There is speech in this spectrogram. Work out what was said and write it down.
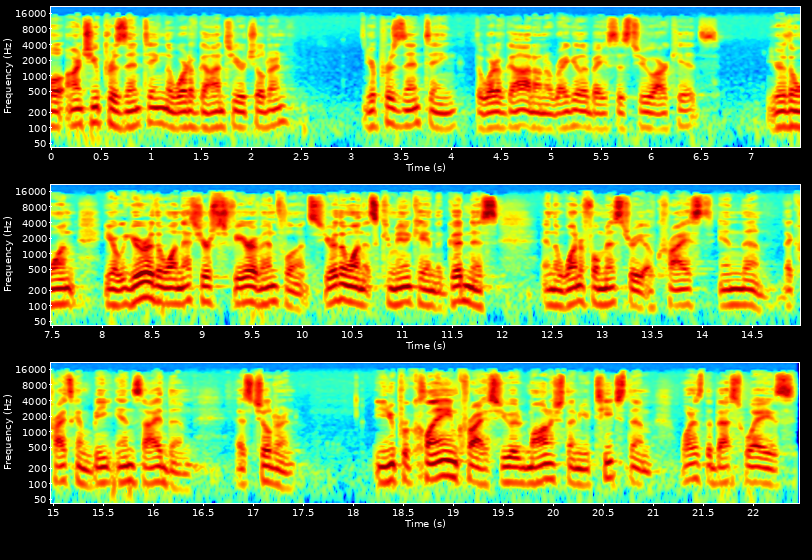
well, aren't you presenting the Word of God to your children? You're presenting the Word of God on a regular basis to our kids. You're the one, you know, you're the one, that's your sphere of influence. You're the one that's communicating the goodness and the wonderful mystery of Christ in them, that Christ can be inside them as children. You proclaim Christ, you admonish them, you teach them what is the best ways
